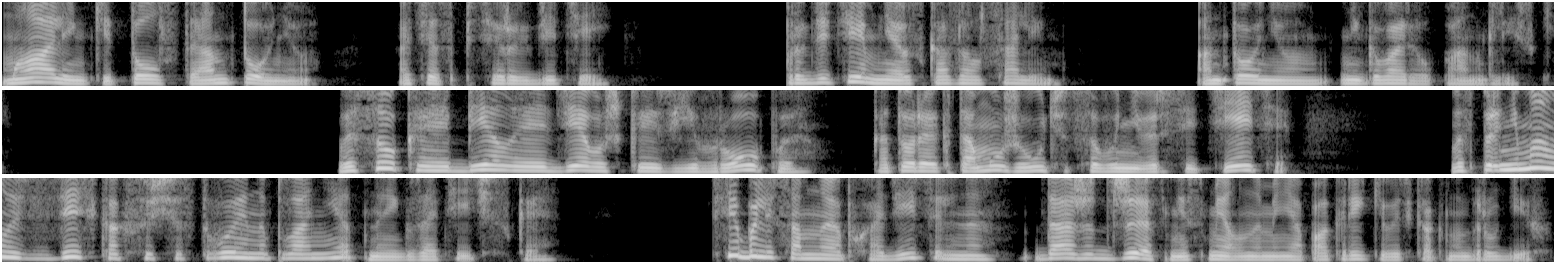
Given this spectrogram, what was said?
Маленький, толстый Антонио, отец пятерых детей. Про детей мне рассказал Салим. Антонио не говорил по-английски. Высокая белая девушка из Европы, которая к тому же учится в университете, воспринималась здесь как существо инопланетное, экзотическое. Все были со мной обходительны, даже Джефф не смел на меня покрикивать, как на других.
